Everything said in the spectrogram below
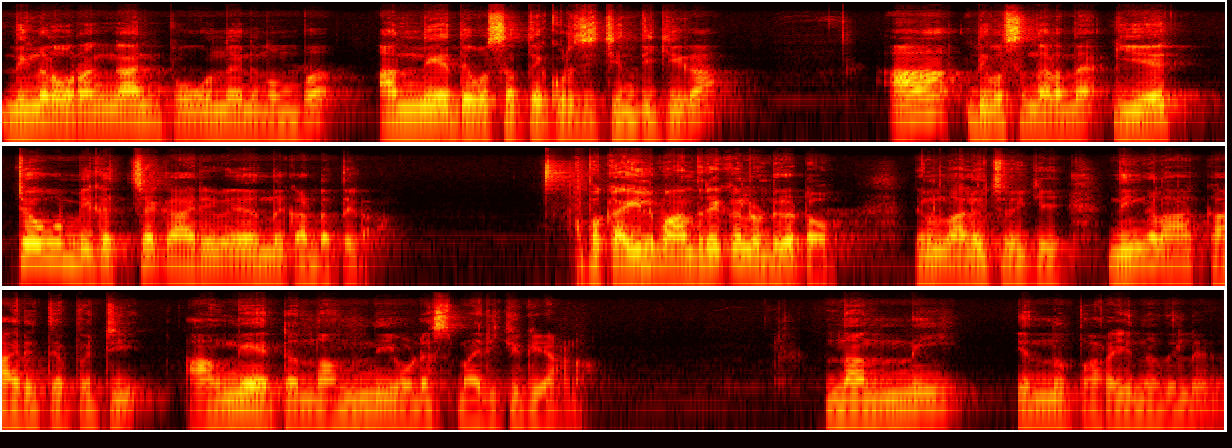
നിങ്ങൾ ഉറങ്ങാൻ പോകുന്നതിന് മുമ്പ് അന്നേ ദിവസത്തെക്കുറിച്ച് ചിന്തിക്കുക. ആ ദിവസം നടന്ന ഏറ്റവും മികച്ച കാര്യം ഏതെന്ന് കണ്ടെത്തുക. അപ്പോൾ കയ്യിൽ മാന്ത്രികക്കല്ലുണ്ട് കേട്ടോ. നിങ്ങളൊന്ന് ആലോചിച്ച് നോക്കി നിങ്ങൾ ആ കാര്യത്തെപ്പറ്റി അങ്ങേയറ്റം നന്ദിയോടെ സ്മരിക്കുകയാണ്. നന്ദി എന്ന് പറയുന്നതിൽ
